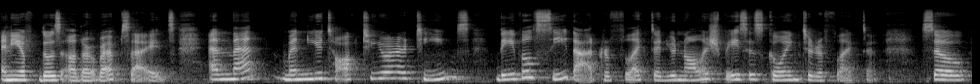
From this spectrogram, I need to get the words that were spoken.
any of those other websites. And then when you talk to your teams, they will see that reflected. Your knowledge base is going to reflect it. So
